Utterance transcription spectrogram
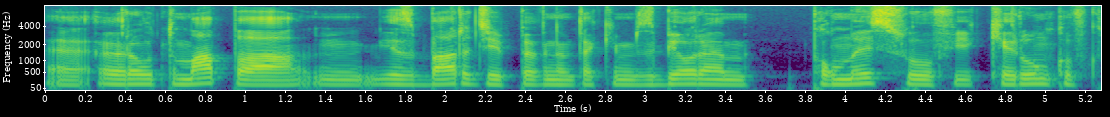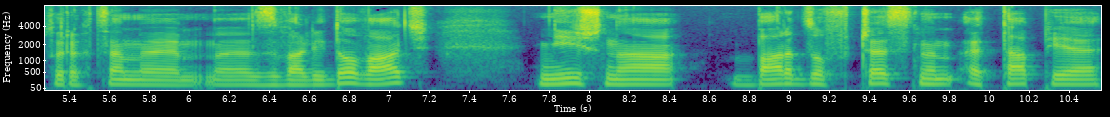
e, roadmapa mm, jest bardziej pewnym takim zbiorem pomysłów i kierunków, które chcemy zwalidować, niż na bardzo wczesnym etapie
